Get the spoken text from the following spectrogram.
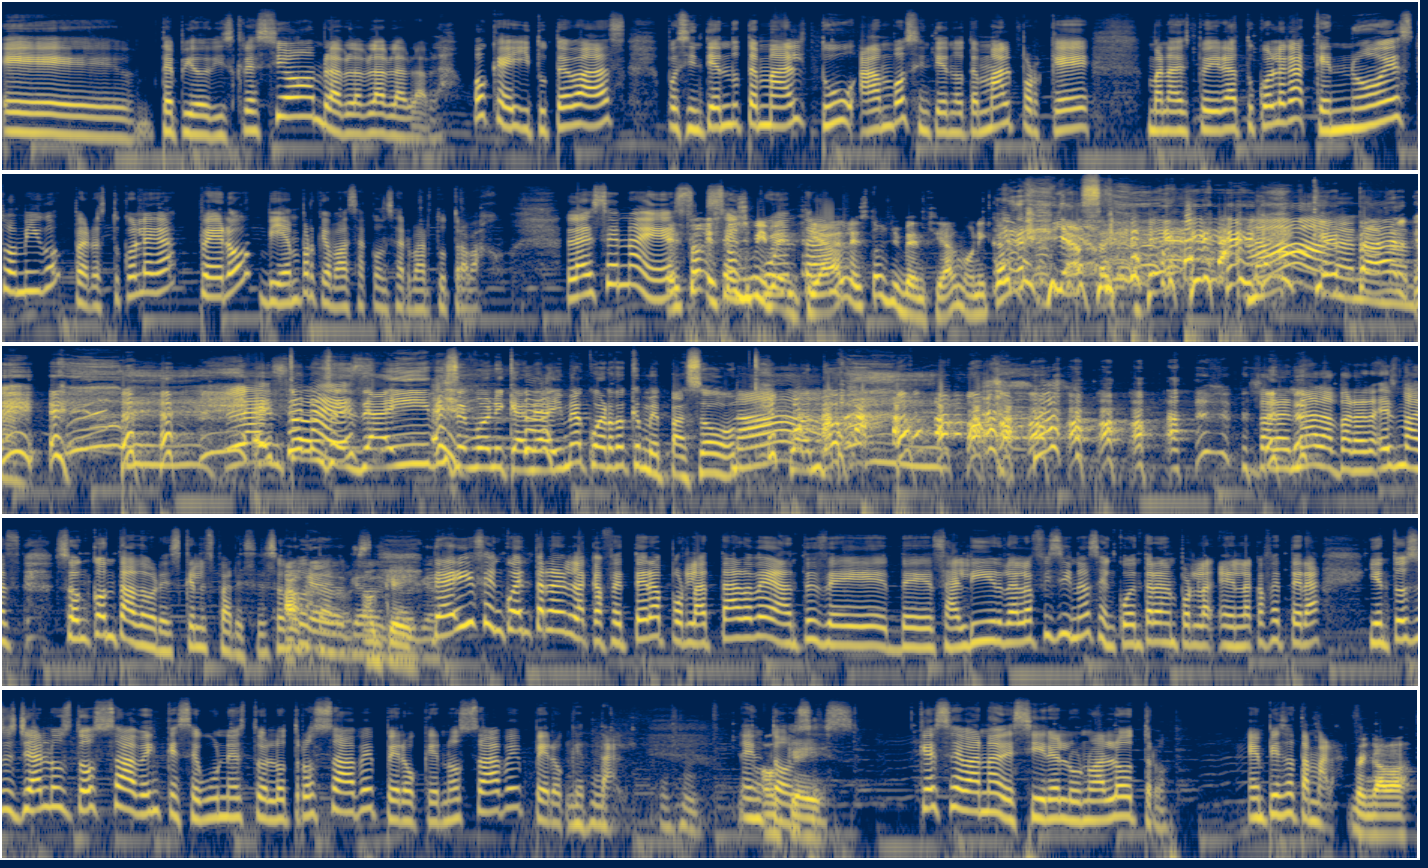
Eh, te pido discreción, bla, bla, bla, bla, bla, bla. Ok, y tú te vas, pues sintiéndote mal, tú ambos sintiéndote mal porque van a despedir a tu colega, que no es tu amigo, pero es tu colega, pero bien porque vas a conservar tu trabajo. La escena es... ¿Esto, es encuentran- vivencial? ¿Esto es vivencial, Mónica? ya sé. No, ¿Qué no, tal? no, no. La escena Entonces, es- de ahí, dice Mónica, de ahí me acuerdo que me pasó No. cuando... Para nada, para nada. Es más, son contadores. ¿Qué les parece? Son Ah. De ahí se encuentran en la cafetera por la tarde, antes de, de salir de la oficina, se encuentran por la- en la cafetera y entonces ya los dos saben que según esto el otro sabe, pero que no sabe, pero qué tal. Entonces, ¿qué se van a decir el uno al otro? Empieza Tamara. Venga, va.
